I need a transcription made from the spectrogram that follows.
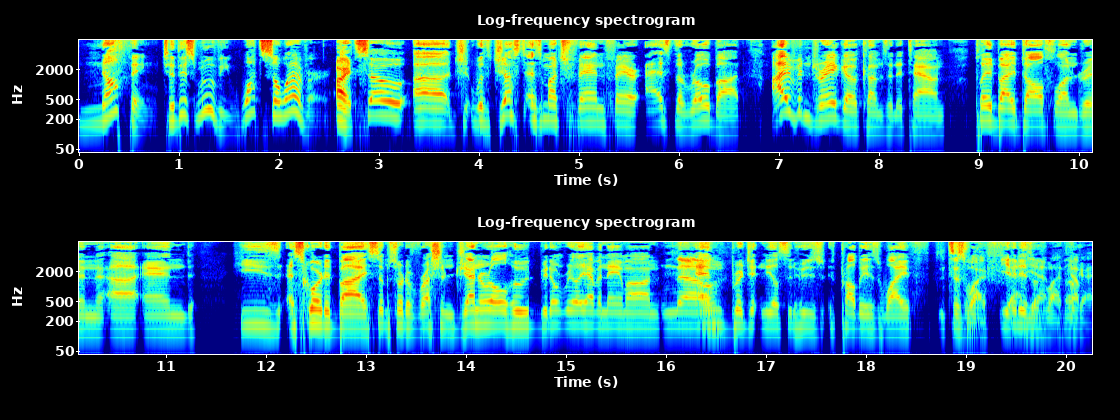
nothing to this movie whatsoever. All right, so uh, j- with just as much fanfare as the robot, Ivan Drago comes into town, played by Dolph Lundgren, uh, and he's escorted by some sort of Russian general who we don't really have a name on. No. and Brigitte Nielsen, who's probably his wife. It's his wife. Yeah, it is yeah, his wife. yep. Okay,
